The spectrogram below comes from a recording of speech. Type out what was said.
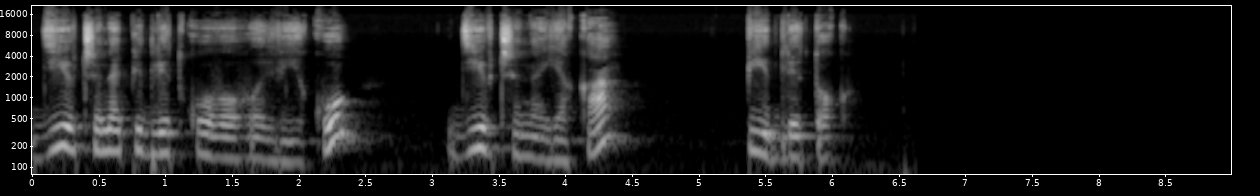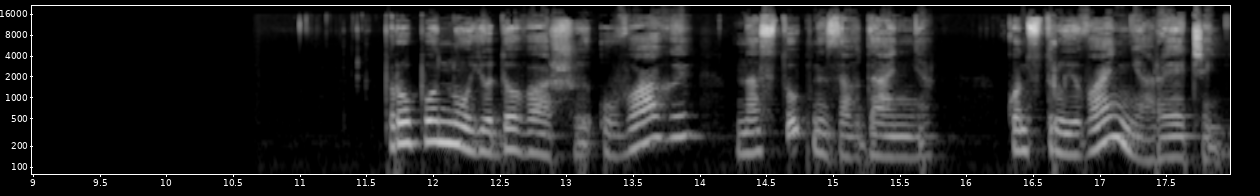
дівчина підліткового віку, дівчина яка? Підліток. Пропоную до вашої уваги наступне завдання конструювання речень.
